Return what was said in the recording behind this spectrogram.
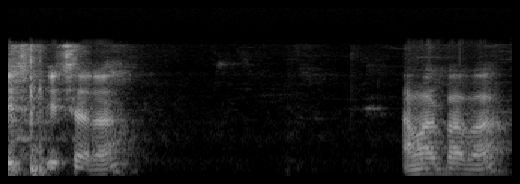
এছ- এছাড়া, আমার বাবা,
